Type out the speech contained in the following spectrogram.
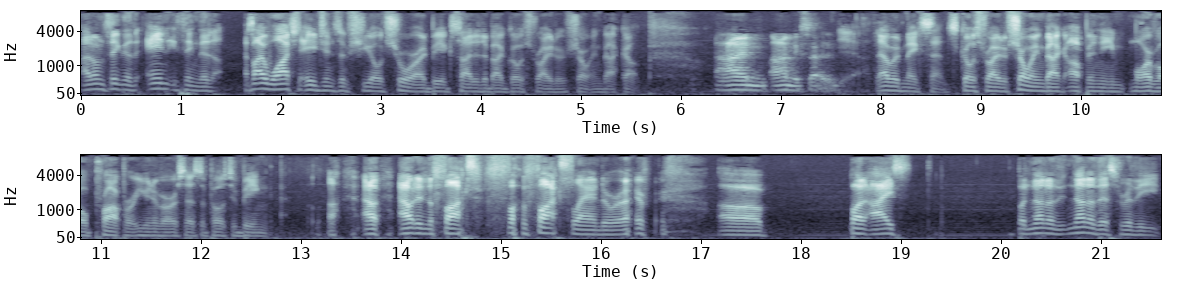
I don't think there's anything that if I watched Agents of Shield, sure I'd be excited about Ghost Rider showing back up. I'm I'm excited. Yeah, that would make sense. Ghost Rider showing back up in the Marvel proper universe as opposed to being uh, out out in the Fox Foxland or wherever. Uh, but I, but none of none of this really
